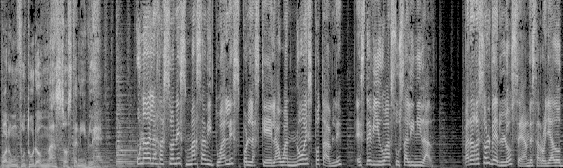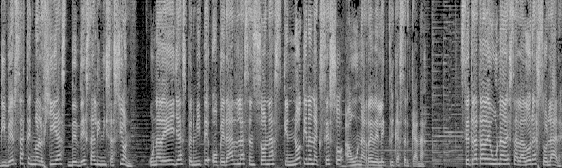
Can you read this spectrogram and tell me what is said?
por un futuro más sostenible. Una de las razones más habituales por las que el agua no es potable es debido a su salinidad. Para resolverlo se han desarrollado diversas tecnologías de desalinización. Una de ellas permite operarlas en zonas que no tienen acceso a una red eléctrica cercana. Se trata de una desaladora solar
